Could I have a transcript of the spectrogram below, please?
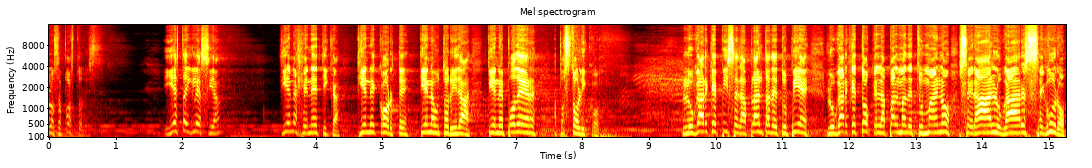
los apóstoles. Y esta iglesia tiene genética, tiene corte, tiene autoridad, tiene poder apostólico. Lugar que pise la planta de tu pie, lugar que toque la palma de tu mano, será lugar seguro.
